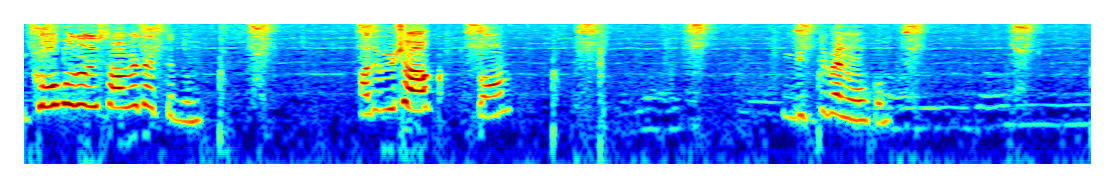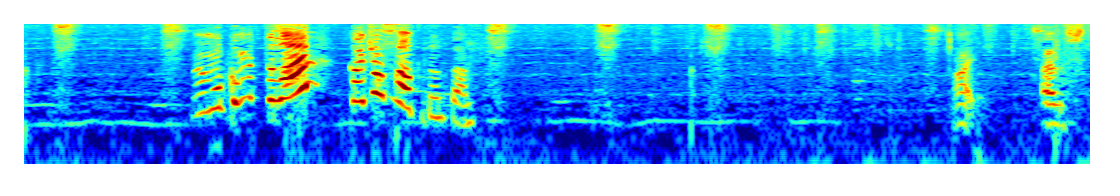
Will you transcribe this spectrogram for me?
İki oku da isabet ettirdim. Hadi üç ok. Son. Bitti benim okum. Benim okum bitti lan. Kaç ok attın sen? Ay. Al işte.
